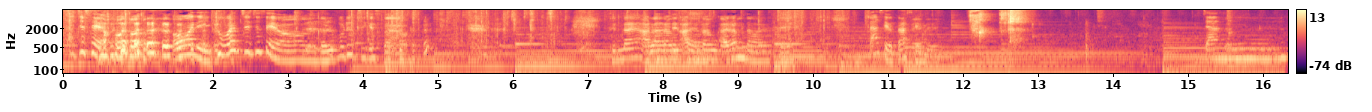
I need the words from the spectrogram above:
그만 찢으세요. 어머니, 그만 찢으세요. 널 부려지겠어요. 됐나요? 아, 아름다운 됐어요. 아름다운가요? 아름다워요. 네. 따세요, 따세요. 네네. 짠.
